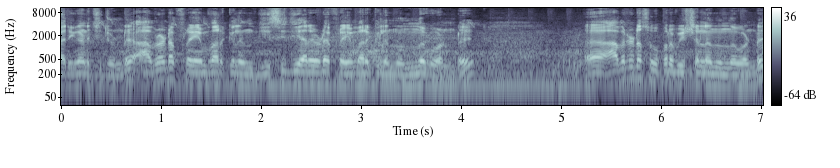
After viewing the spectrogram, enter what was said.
പരിഗണിച്ചിട്ടുണ്ട്. അവരുടെ ഫ്രെയിം വർക്കിൽ നിന്ന് ജി സി ജി ആർയുടെ ഫ്രെയിം വർക്കിൽ നിന്നുകൊണ്ട് അവരുടെ സൂപ്പർവിഷനിൽ നിന്നുകൊണ്ട്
